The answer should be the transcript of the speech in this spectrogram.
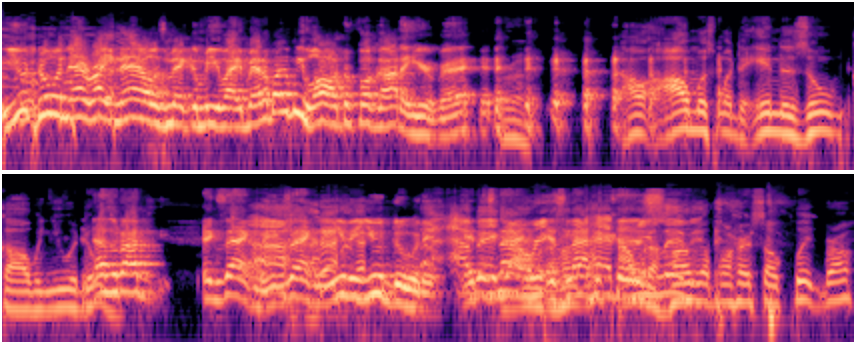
you doing that right now is making me like, man, I'm gonna be logged the fuck out of here, man. I, I almost wanted to end the Zoom call when you were doing That's what I exactly, exactly. Even you doing it. I And it's not it's not had to I would because have relive hung up on her so quick, bro.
